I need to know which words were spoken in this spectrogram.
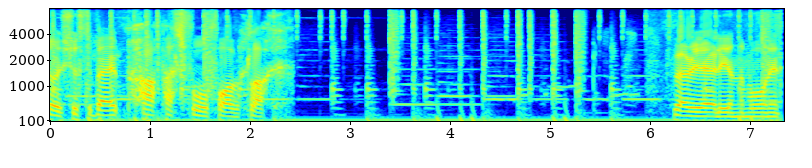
So it's just about half past four, five o'clock. Very early in the morning.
